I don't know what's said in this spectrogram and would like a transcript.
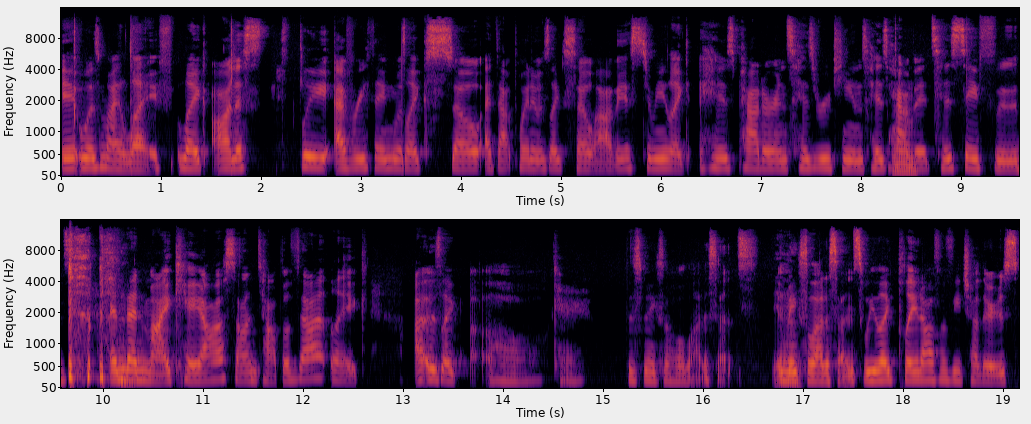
it was my life. Like honestly, everything was like so at that point it was like so obvious to me like his patterns, his routines, his Mm. habits, his safe foods, and then my chaos on top of that. Like I was like, "Oh, okay. This makes a whole lot of sense. Yeah. It makes a lot of sense. We like played off of each other's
